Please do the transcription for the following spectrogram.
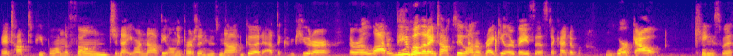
I had talked to people on the phone. Jeanette, you are not the only person who's not good at the computer. There were a lot of people that I talked to on a regular basis to kind of work out kinks with,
